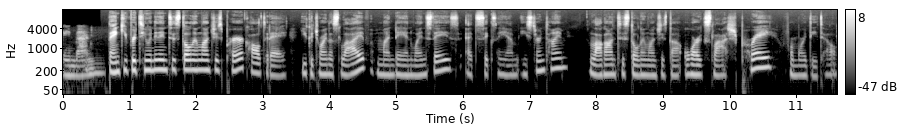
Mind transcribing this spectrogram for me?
Amen. Thank you for tuning in to Stolen Lunch's prayer call today. You could join us live Monday and Wednesdays at 6 a.m. Eastern Time. Log on to stolenlunches.org slash pray for more details.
